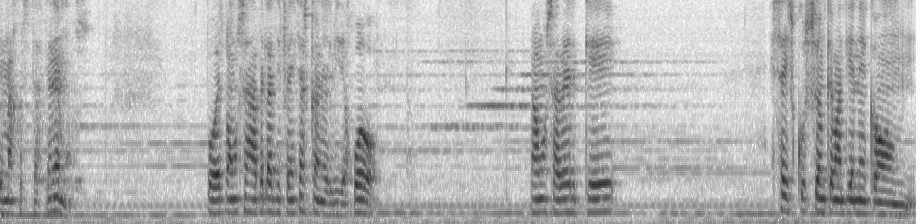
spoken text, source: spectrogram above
¿Qué más cositas tenemos? Pues vamos a ver las diferencias con el videojuego. Vamos a ver que esa discusión que mantiene con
